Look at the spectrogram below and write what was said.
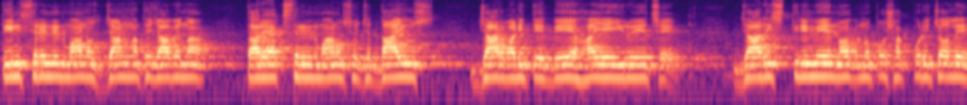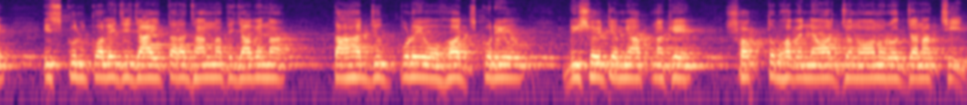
তিন শ্রেণির মানুষ জান্নাতে যাবে না, তার এক শ্রেণির মানুষ হচ্ছে দায়ুস, যার বাড়িতে বেহায়েই রয়েছে। যার স্ত্রী মেয়ে নগ্ন পোশাক পরে চলে, স্কুল কলেজে যায়, তারা জান্নাতে যাবে না। তাহাজুদ পড়েও, হজ করেও বিষয়টি আমি আপনাকে শক্তভাবে নেওয়ার জন্য অনুরোধ জানাচ্ছি।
